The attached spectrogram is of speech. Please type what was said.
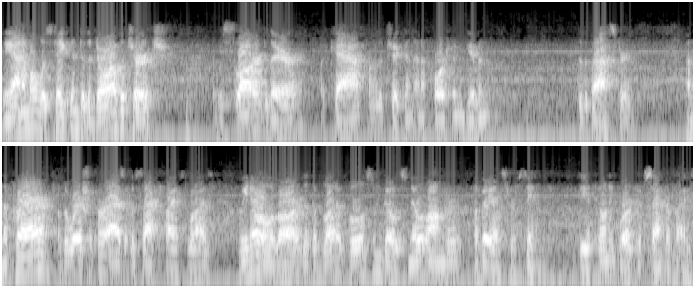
The animal was taken to the door of the church. It was slaughtered there, a calf or the chicken, and a portion given to the pastor. And the prayer of the worshiper as it was sacrificed was, We know, O Lord, that the blood of bulls and goats no longer avails for sin the atoning work of sacrifice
